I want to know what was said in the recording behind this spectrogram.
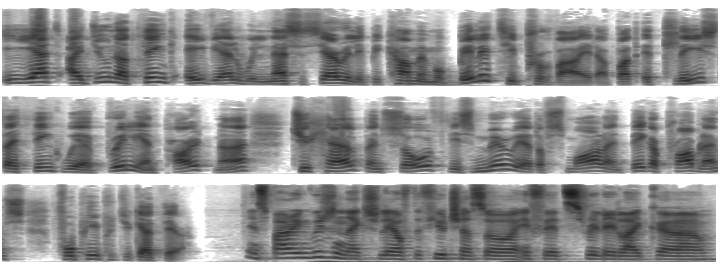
Yet, I do not think AVL will necessarily become a mobility provider, but at least I think we're a brilliant partner to help and solve this myriad of small and bigger problems for people to get there inspiring vision actually of the future. So if it's really like a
